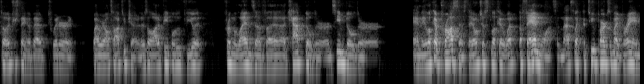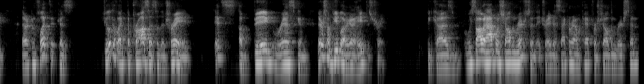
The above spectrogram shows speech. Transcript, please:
so interesting about Twitter and why we all talk to each other. There's a lot of people who view it from the lens of a, a cap builder or team builder, and they look at process. They don't just look at what the fan wants, and that's like the two parts of my brain that are conflicted. Because if you look at like the process of the trade, it's a big risk, and there are some people that are going to hate this trade because we saw what happened with Sheldon Richardson. They traded a second round pick for Sheldon Richardson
